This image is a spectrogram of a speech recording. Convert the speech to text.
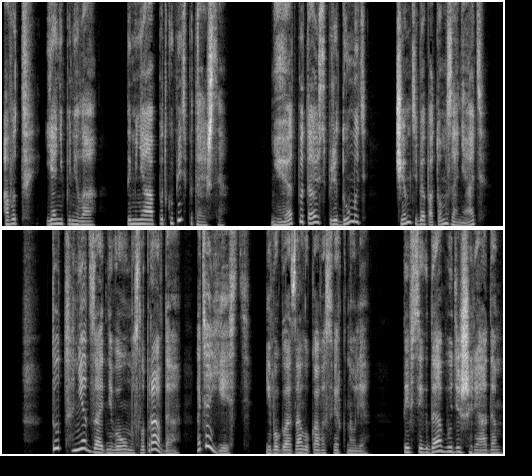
А вот я не поняла, ты меня подкупить пытаешься? Нет, пытаюсь придумать, чем тебя потом занять. Тут нет заднего умысла, правда? Хотя есть. Его глаза лукаво сверкнули. Ты всегда будешь рядом,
